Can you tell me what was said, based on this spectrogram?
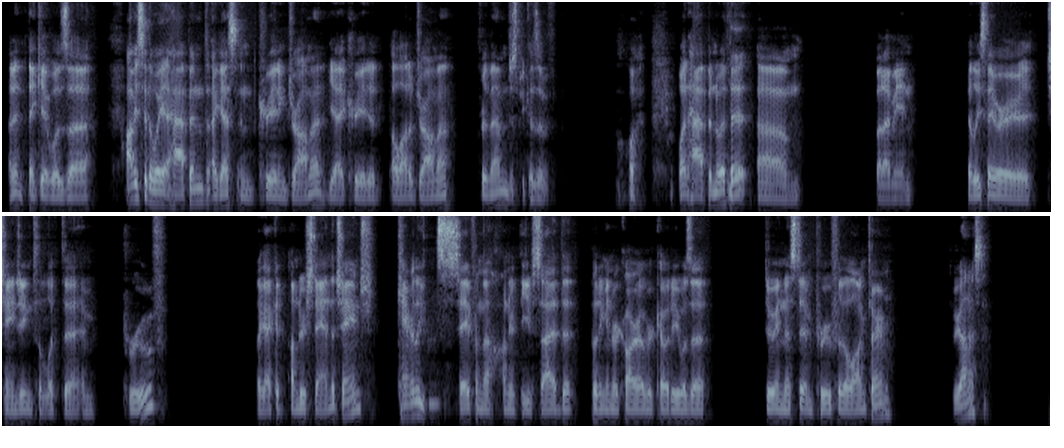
I didn't think it was. Uh, obviously, the way it happened, I guess, in creating drama, yeah, it created a lot of drama for them just because of what what happened with it. Um, but I mean, at least they were changing to look to improve. Like I could understand the change. Can't really say from the Hundred Thieves side that putting in Rikara over Cody was a doing this to improve for the long term. To be honest,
